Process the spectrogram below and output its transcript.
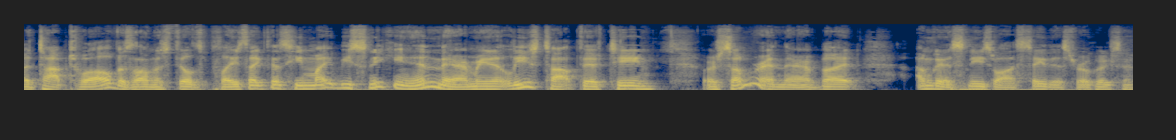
a top 12 as long as Fields plays like this. He might be sneaking in there. I mean, at least top 15 or somewhere in there. But I'm going to sneeze while I say this real quick. So,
